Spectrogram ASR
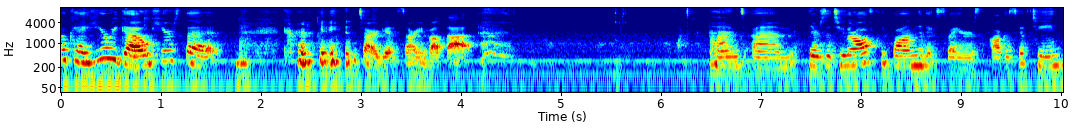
Okay, here we go. Here's the Target. Sorry about that. And um, there's a $2 off coupon that expires August 15th,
